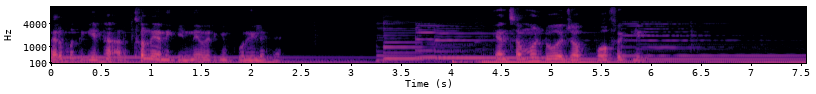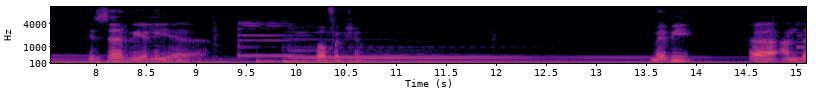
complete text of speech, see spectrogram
கருமத்துக்கு என்ன அர்த்தம்னு எனக்கு இன்ன வரைக்கும் புரியலங்க. Can someone do a job perfectly is there really perfection maybe அந்த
